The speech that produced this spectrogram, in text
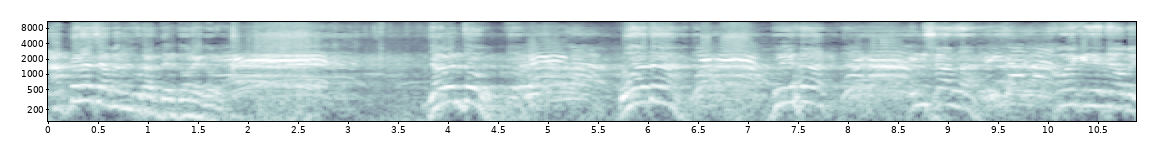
আপনারা যাবেন ভোটারদের ঘরে ঘরে। যাবেন তো? ওয়াদা? দুই হাত? ইনশাআল্লাহ। সবাইকে যেতে হবে।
